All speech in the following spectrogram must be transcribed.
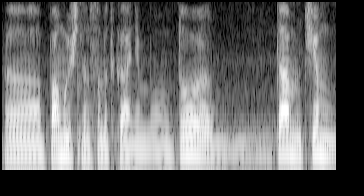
а, по мышечным самотканям, то там чем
